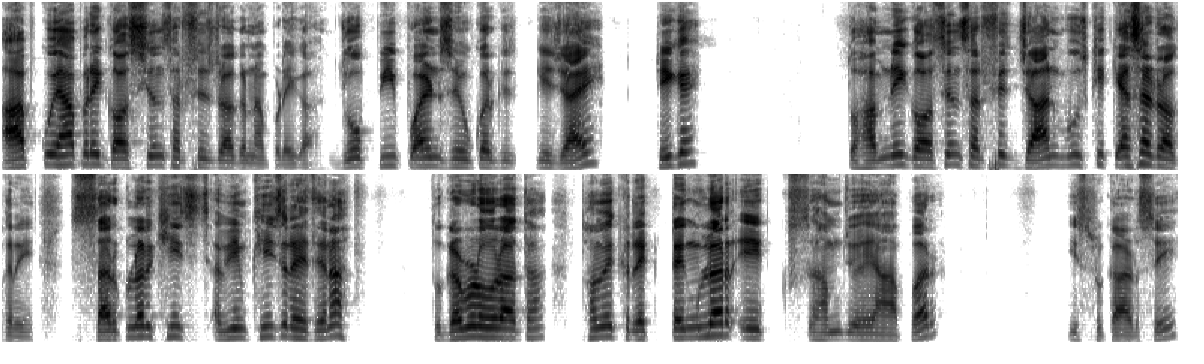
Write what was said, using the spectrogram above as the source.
आपको यहाँ पर एक गॉसियन सरफेस ड्रा करना पड़ेगा, जो पी पॉइंट से होकर के जाए, ठीक है? तो हमने गॉसियन सरफेस जानबूझ के कैसा ड्रा करें? सर्कुलर खींच, अभी हम खींच रहे थे ना तो गड़बड़ हो रहा था। तो हम एक रेक्टेंगुलर एक हम जो है यहाँ पर, इस प्रकार से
